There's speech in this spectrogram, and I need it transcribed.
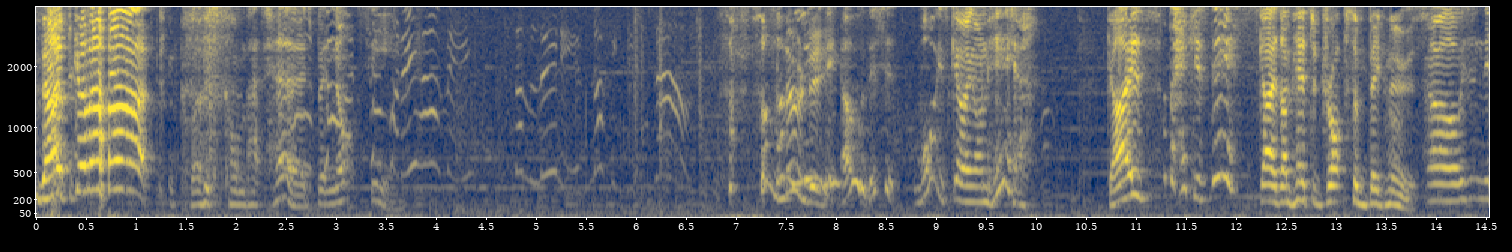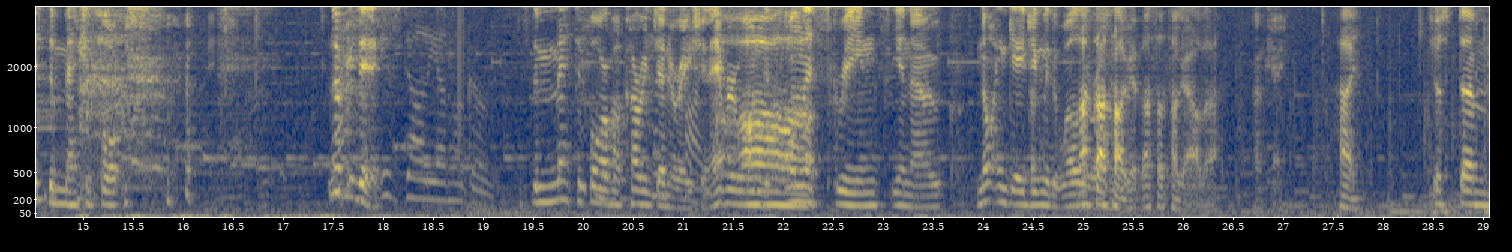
That's gonna hurt. Close combat heard, but not seen. Some, some, Some loony. loony- Oh, this is what is going on here? Guys, What the heck is this? guys, I'm here to drop some big news. Oh, isn't this the metaphor? Look at this. It's the metaphor of our current generation. Everyone just on their screens, you know, not engaging with the world. That's our target. them. That's our target out there. Okay. Hi. Just um,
